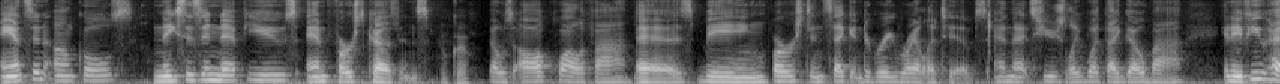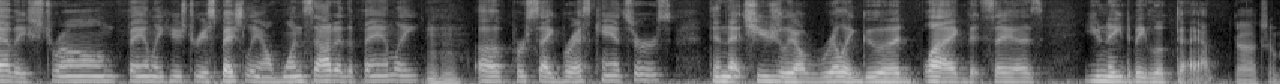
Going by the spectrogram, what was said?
aunts and uncles, nieces and nephews, and first cousins. Okay. Those all qualify as being first and second degree relatives, and that's usually what they go by. And if you have a strong family history, especially on one side of the family mm-hmm. of per se breast cancers, then that's usually a really good flag that says you need to be looked at, Gotcha.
